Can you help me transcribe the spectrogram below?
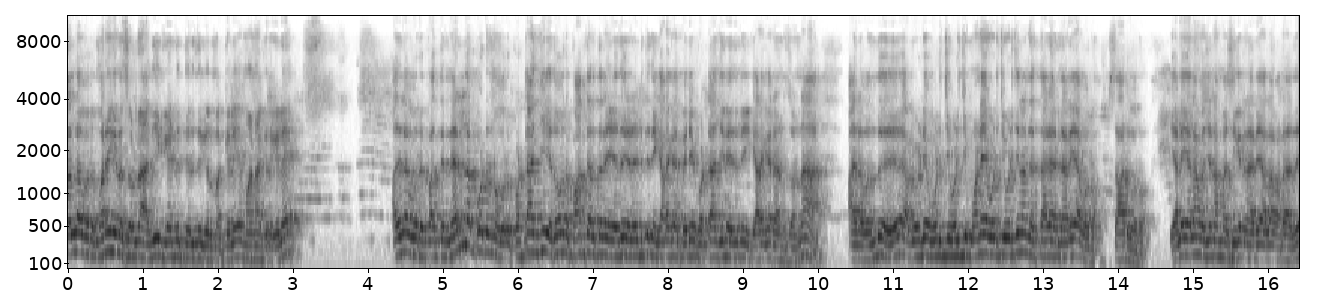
நல்ல ஒரு முறைகளை சொல்றேன். அதையும் கேட்டு தெரிஞ்சுக்கிற மக்களே மாணாக்கர்களே. அதுல ஒரு பத்து நெல்லை போட்டுடணும். ஒரு கொட்டாஞ்சி ஏதோ ஒரு பாத்திரத்துல எது எடுத்து நீ கறக்க பெரிய கொட்டாஞ்சியில எது நீ கறக்கிறன்னு சொன்னா அதுல வந்து அப்படியே ஒடிச்சு ஒடிச்சு முனையை ஒடிச்சு ஒடிச்சுன்னா அந்த தலை நிறைய வரும் சாறு வரும். இலையெல்லாம் வச்சு நம்ம சீக்கிரம் நிறையாலாம் வராது.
